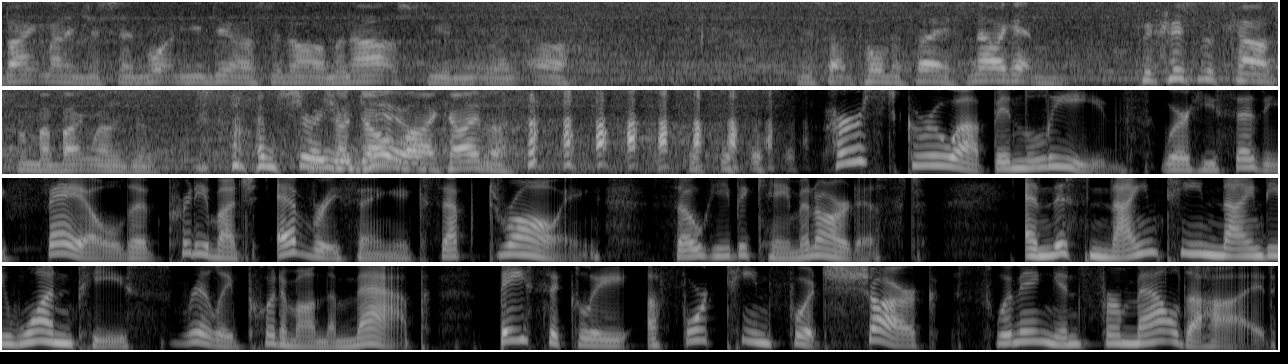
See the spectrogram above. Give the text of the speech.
bank manager said, what do you do? I said, oh, I'm an art student. He went, oh, just like pulled a face. Now I get Christmas cards from my bank manager. I'm sure which you I don't do. like either. Hirst grew up in Leeds, where he says he failed at pretty much everything except drawing, so he became an artist. And this 1991 piece really put him on the map. Basically, a 14 foot shark swimming in formaldehyde.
